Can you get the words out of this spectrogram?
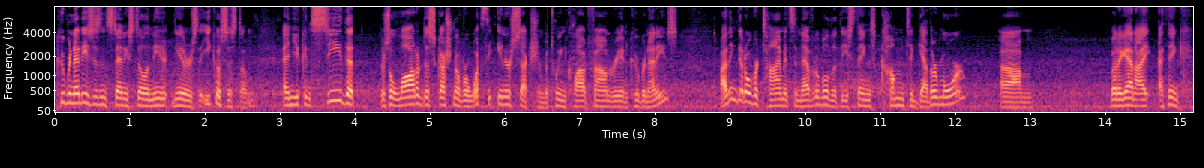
Kubernetes isn't standing still, and neither, is the ecosystem, and you can see that there's a lot of discussion over what's the intersection between Cloud Foundry and Kubernetes. I think that over time it's inevitable that these things come together more. Um, but again, I, I think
